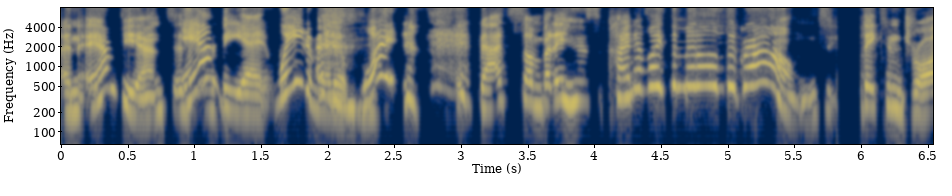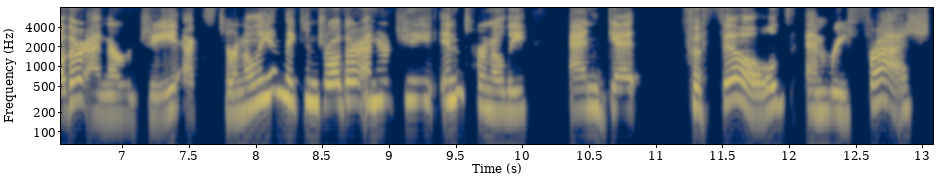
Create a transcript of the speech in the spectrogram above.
An ambient. ambient. Wait a minute. What? That's somebody who's kind of like the middle of the ground. They can draw their energy externally and they can draw their energy internally and get fulfilled and refreshed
